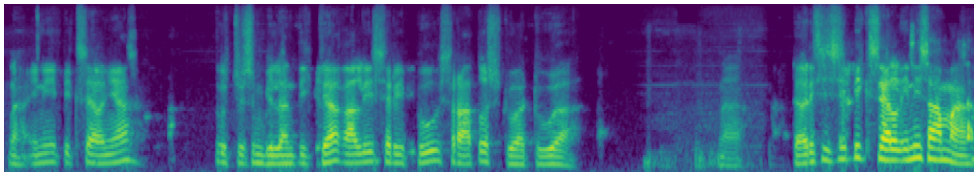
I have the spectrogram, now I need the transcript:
Nah, ini pikselnya 793 kali 1122. Nah, dari sisi piksel ini sama.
